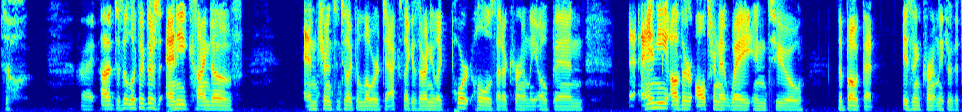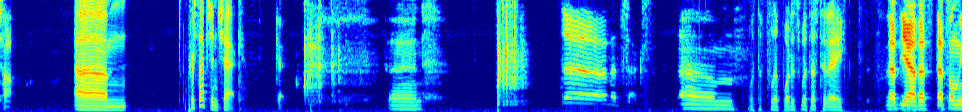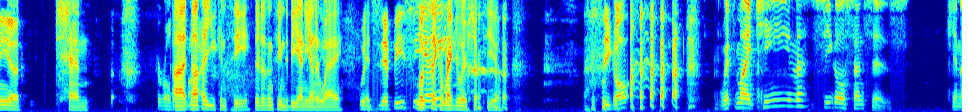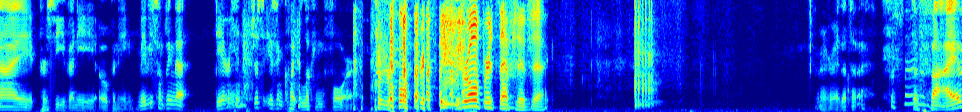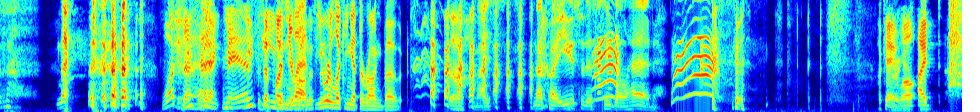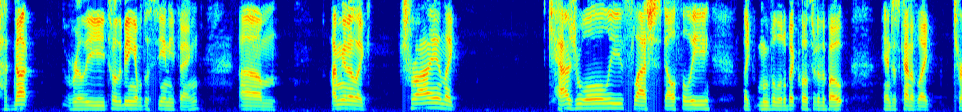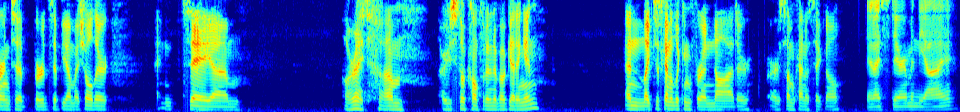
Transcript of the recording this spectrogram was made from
So all right. Uh does it look like there's any kind of entrance into like the lower decks? Like is there any like portholes that are currently open? Any other alternate way into the boat that isn't currently through the top? Um perception check Okay. And uh, that sucks. Um, What the flip? What is with us today? that yeah, that's that's only a ten. I rolled a uh, not that you can see there doesn't seem to be any other way Would it's- Zippy see? looks like a regular ship to you As a seagull? With my keen seagull senses, can I perceive any opening? Maybe something that Darian just isn't quite looking for. roll, per- roll perception check All right, that's a that's a five. what the heck, man? you that see plus even your less bonuses? you were looking at the wrong boat Ugh. Nice. Not quite used to this seagull head. Okay, Sorry, well, I not really totally being able to see anything. Um, I'm gonna like try and like casually slash stealthily like move a little bit closer to the boat and just kind of like turn to Bird Zippy on my shoulder and say, um, "All right, um, are you still confident about getting in?" And like just kind of looking for a nod or or some kind of signal. And I stare him in the eye.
